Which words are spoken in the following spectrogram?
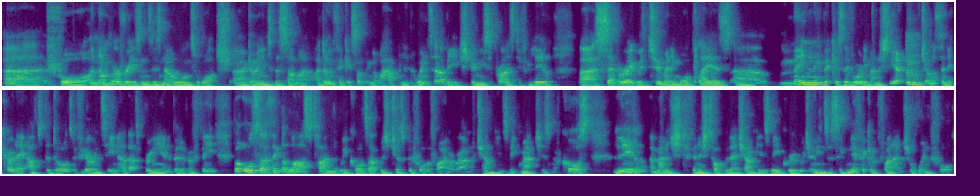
uh, for a number of reasons, is now one to watch uh, going into the summer. I don't think it's something that will happen in the winter. I'd be extremely surprised if Lille uh, separate with too many more players uh, mainly because they've already managed to get Jonathan Ikone out of the door to Fiorentina. That's bringing in a bit of a fee. But also, I think the last time that we caught up was just before the final round of Champions League matches. And of course, Lille managed to finish top of their Champions League group, which means a significant financial windfall.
